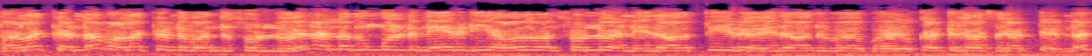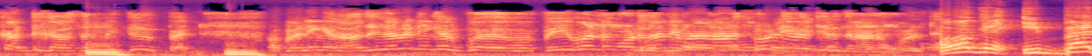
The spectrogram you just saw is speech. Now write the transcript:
வழக்கண்டா வழக்கண்டு வந்து சொல்லுவேன். அல்லது உங்கள்ட்ட நேரடியாவது வந்து சொல்லுவேன். ஏதாவது தீர- ஏதாவது கட்டு காசு கட்டுன்னா கட்டு காசு கேட்பேன் அப்ப நீங்கள் அதுகளை நீங்கள் பே பண்ணும்போது தான் நான் சொல்லி வச்சிருந்தேன் நான் உங்கள்ட்ட. ஓகே இப்ப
